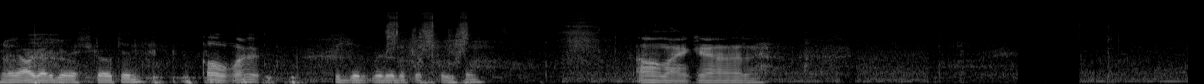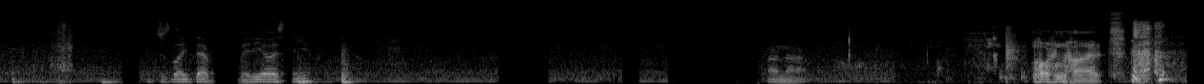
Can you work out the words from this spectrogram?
And then I gotta get a stroke in Oh, what? to get rid of the frustration. Oh my god. Just like that video I sent you. Or not. Or not.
